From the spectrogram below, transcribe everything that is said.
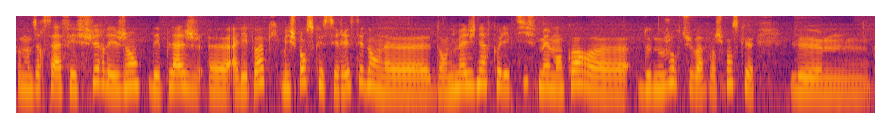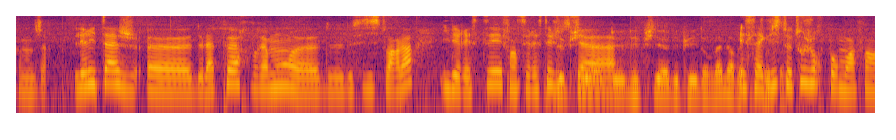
Comment dire, ça a fait fuir les gens des plages euh, à l'époque, mais je pense que c'est resté dans le dans l'imaginaire collectif, même encore euh, de nos jours, tu vois. Enfin, je pense que le hum, comment dire, l'héritage euh, de la peur vraiment euh, de, de ces histoires-là, il est resté, enfin, c'est resté depuis, jusqu'à euh, de- depuis, depuis dans la mer. et ça existe toujours pour moi. Enfin,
